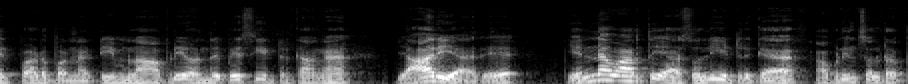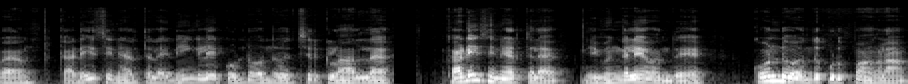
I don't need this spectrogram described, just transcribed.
ஏற்பாடு பண்ண டீம்லாம் அப்படியே வந்து பேசிக்கிட்டு இருக்காங்க. யார் யார்? என்ன வார்த்தையா சொல்லிக்கிட்டு இருக்க? அப்படின்னு சொல்கிறப்ப கடைசி நேரத்தில் நீங்களே கொண்டு வந்து வச்சிருக்கலாம்ல. கடைசி நேரத்தில் இவங்களே வந்து கொண்டு வந்து கொடுப்பாங்களாம்.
